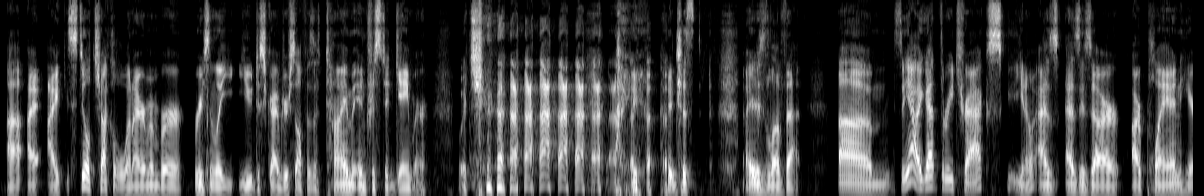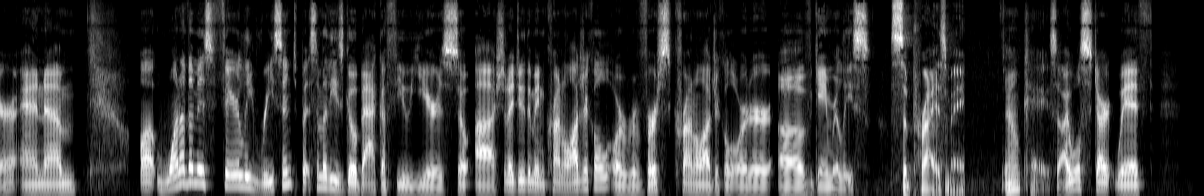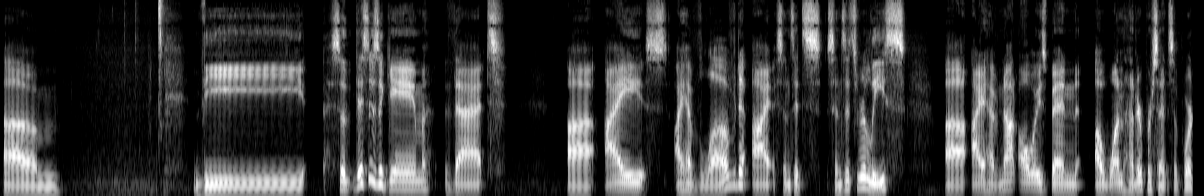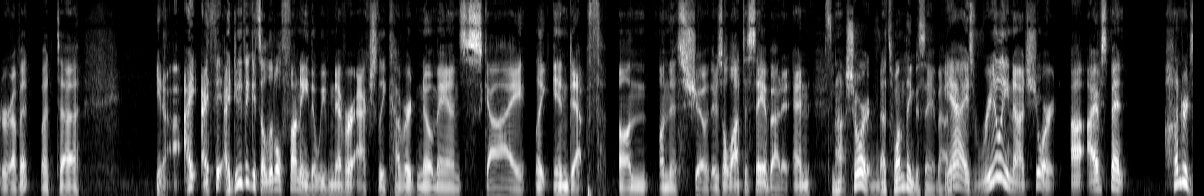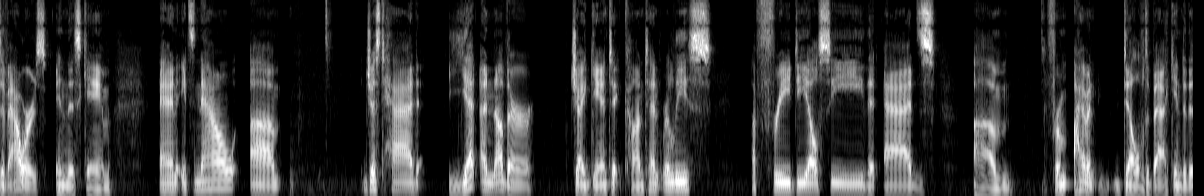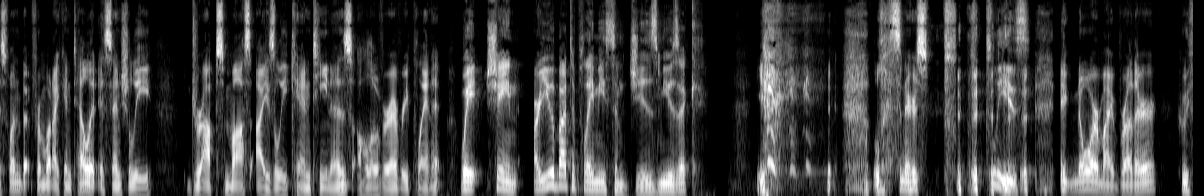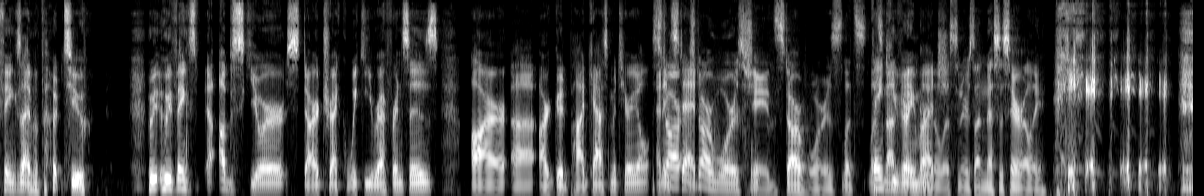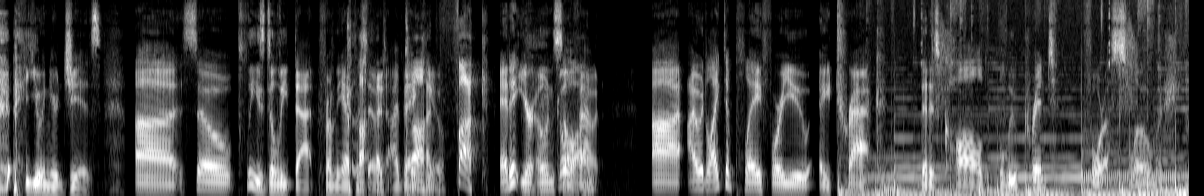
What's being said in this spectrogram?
Uh, I I still chuckle when I remember recently you described yourself as a time interested gamer, which I, I just I just love that. Um, so yeah, I got three tracks, you know, as as is our our plan here, and um, uh, one of them is fairly recent, but some of these go back a few years. So, uh, should I do them in chronological or reverse chronological order of game release? Surprise me. Okay, so I will start with um, the. So this is a game that uh, I I have loved. I since its since its release. Uh, I have not always been a 100% supporter of it, but uh, you know, I I think I do think it's a little funny that we've never actually covered No Man's Sky like in depth on on this show. There's a lot to say about it, and It's not short. That's one thing to say about it. yeah, it's really not short. Uh, I've spent hundreds of hours in this game, and it's now um, just had yet another gigantic content release, a free DLC that adds. Um, from I haven't delved back into this one, but from what I can tell, it essentially drops Mos Eisley cantinas all over every planet. Wait, Shane, are you about to play me some jizz music? Yeah. listeners, p- please ignore my brother who thinks I'm about to, who, who thinks obscure Star Trek wiki references are uh, are good podcast material, and Star, instead, Star Wars, shades, Star Wars. Let's let's Thank not you very much. the listeners unnecessarily. you and your jizz. Uh, so please delete that from the episode. I beg God, you. Fuck. edit your own self on. out. Uh, I would like to play for you a track that is called Blueprint for a Slow Machine.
